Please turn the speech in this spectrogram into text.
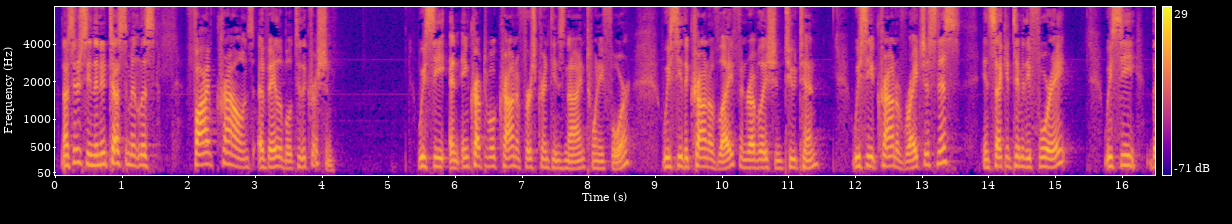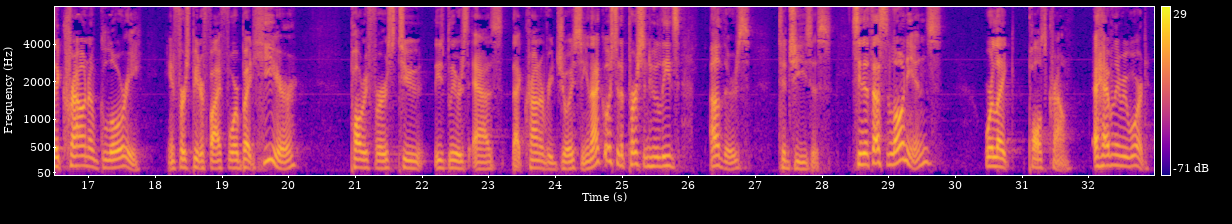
Now it's interesting, the New Testament lists five crowns available to the Christian. We see an incorruptible crown in 1 Corinthians 9 24. We see the crown of life in Revelation 2.10. We see a crown of righteousness in 2 Timothy 4 8. We see the crown of glory in 1 Peter 5 4. But here, Paul refers to these believers as that crown of rejoicing. And that goes to the person who leads others to Jesus. See, the Thessalonians were like Paul's crown, a heavenly reward.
